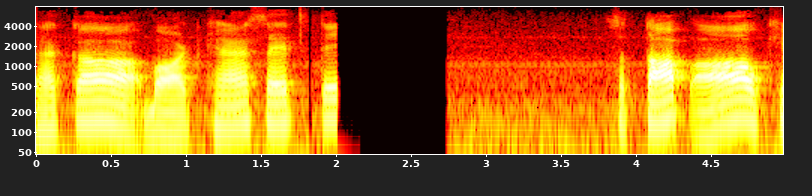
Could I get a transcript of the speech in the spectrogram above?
แล้วก็บอร์ดแคสเซตติ้งสต็อปอ๋อโอเค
